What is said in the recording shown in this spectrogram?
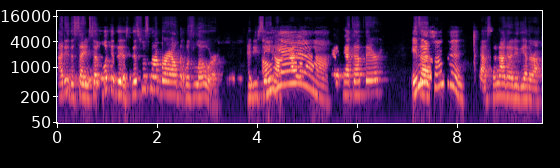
I do the same. So look at this. This was my brow that was lower. And you see oh, how yeah. back up there? Isn't so, that something? Yeah, so now I gotta do the other eye.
